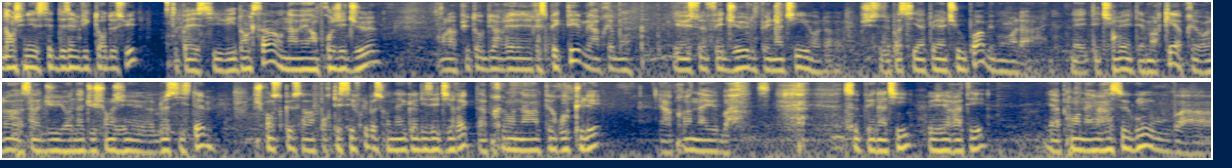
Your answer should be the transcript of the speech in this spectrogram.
d'enchaîner cette deuxième victoire de suite. C'était pas si évident que ça. On avait un projet de jeu. On l'a plutôt bien respecté, mais après, bon, il y a eu ce fait de jeu, le penalty. Je sais pas s'il y a penalty ou pas, mais bon, voilà, il a été tiré, il a été marqué. Après, voilà, on a dû changer le système. Je pense que ça a porté ses fruits parce qu'on a égalisé direct. Après, on a un peu reculé. Et après, on a eu bah, ce penalty que j'ai raté. Et après, on a eu un second où bah,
